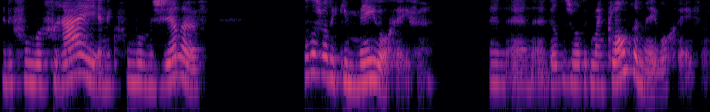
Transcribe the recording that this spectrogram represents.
en ik voel me vrij en ik voel me mezelf. Dat is wat ik je mee wil geven. En, en, dat is wat ik mijn klanten mee wil geven.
